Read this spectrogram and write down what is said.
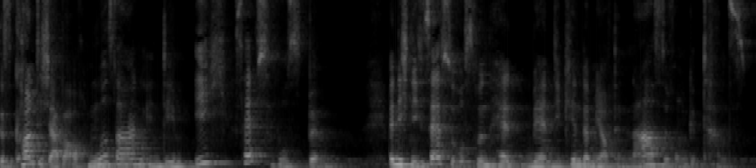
Das konnte ich aber auch nur sagen, indem ich selbstbewusst bin. Wenn ich nicht selbstbewusst bin, wären die Kinder mir auf der Nase rumgetanzt.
